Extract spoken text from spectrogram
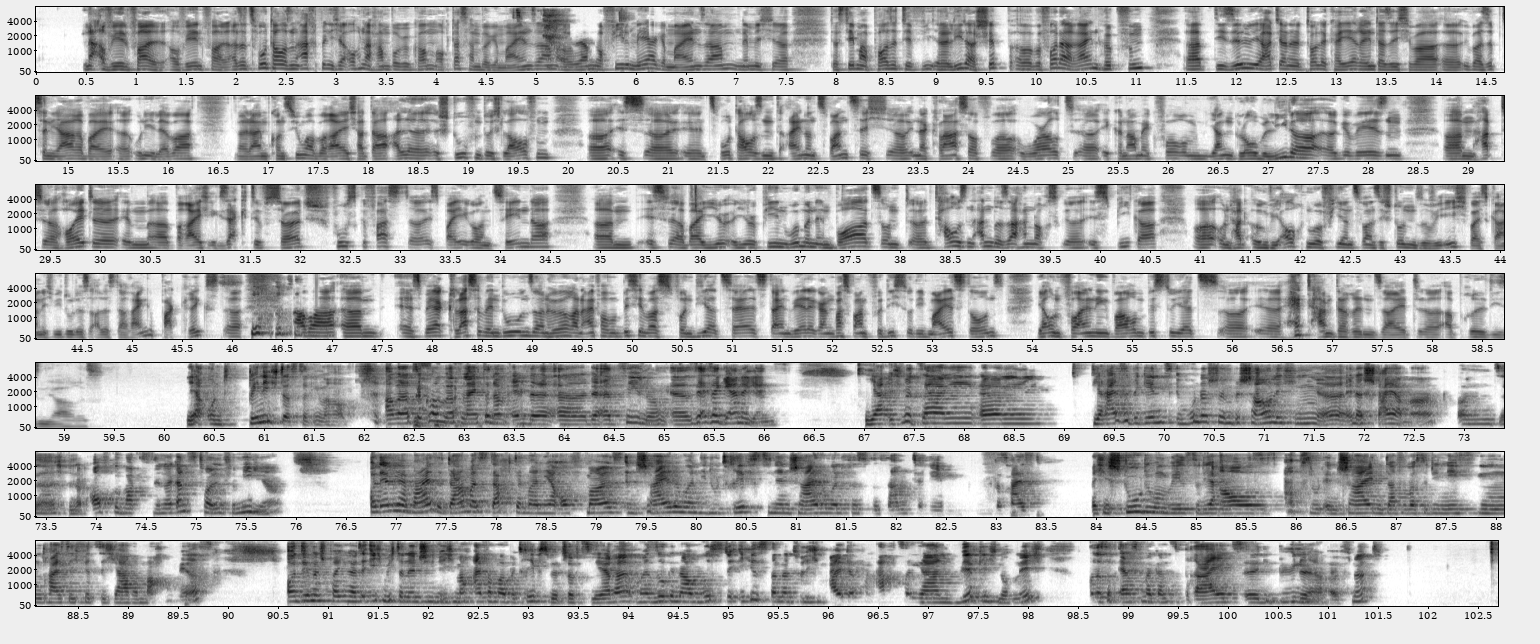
na, auf jeden Fall, auf jeden Fall. Also 2008 bin ich ja auch nach Hamburg gekommen, auch das haben wir gemeinsam, aber wir haben noch viel mehr gemeinsam, nämlich äh, das Thema Positive äh, Leadership. Aber bevor da reinhüpfen, äh, die Silvia hat ja eine tolle Karriere hinter sich, war äh, über 17 Jahre bei äh, Unilever da im Consumer-Bereich, hat da alle Stufen durchlaufen, äh, ist äh, 2021 äh, in der Class of äh, World äh, Economic Forum Young Global Leader äh, gewesen, ähm, hat äh, heute im äh, Bereich Executive Search Fuß gefasst, äh, ist bei Egon 10 da, ähm, ist äh, bei Euro European Women in Boards und äh, tausend andere Sachen noch, äh, ist Speaker äh, und hat irgendwie auch nur 24 Stunden, so wie ich, weiß gar nicht, wie du das alles da reingepackt kriegst. Aber ähm, es wäre klasse, wenn du unseren Hörern einfach ein bisschen was von dir erzählst, deinen Werdegang, was waren für dich so die Milestones? Ja, und vor allen Dingen, warum bist du jetzt äh, äh Headhunterin seit äh, April diesen Jahres? Ja, und bin ich das denn überhaupt? Aber dazu kommen wir vielleicht dann am Ende äh, der Erzählung. Äh, sehr, sehr gerne, Jens. Ja, ich würde sagen, ähm, die Reise beginnt im wunderschönen, beschaulichen äh, in der Steiermark. Und äh, ich bin dort aufgewachsen in einer ganz tollen Familie. Und ehrlicherweise, damals dachte man ja oftmals, Entscheidungen, die du triffst, sind Entscheidungen fürs gesamte Leben. Das heißt, welches Studium wählst du dir aus, ist absolut entscheidend dafür, was du die nächsten 30, 40 Jahre machen wirst. Und dementsprechend hatte ich mich dann entschieden, ich mache einfach mal Betriebswirtschaftslehre, weil so genau wusste ich es dann natürlich im Alter von 18 Jahren wirklich noch nicht. Und das hat erstmal ganz breit äh, die Bühne eröffnet.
